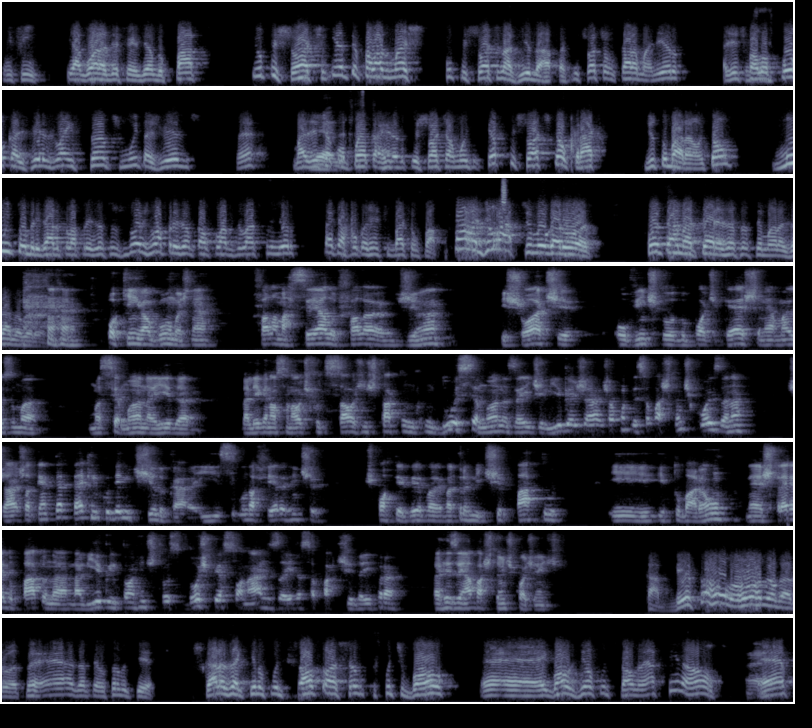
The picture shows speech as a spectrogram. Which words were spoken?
enfim, e agora defendendo o Pato. E o Pichote, eu queria ter falado mais com o Pichote na vida, rapaz. O Pichote é um cara maneiro. A gente falou poucas vezes lá em Santos, muitas vezes, né? mas a gente é, acompanha a carreira do Pichote há muito tempo. O Pichote que é o craque de Tubarão. Então, muito obrigado pela presença dos dois. Vou apresentar o Flávio de Lácio primeiro. Daqui a pouco a gente bate um papo. Fala de Lácio, meu garoto! Quantas matérias essa semana já, meu garoto? Pouquinho, algumas, né? Fala Marcelo, fala Jean, Pichote, ouvinte do, do podcast, né? Mais uma, uma semana aí da, da Liga Nacional de Futsal. A gente está com, com, duas semanas aí de liga, já, já aconteceu bastante coisa, né? Já, já tem até técnico demitido, cara. E segunda-feira a gente, Sport TV vai, vai transmitir Pato e, e Tubarão, né? Estreia do Pato na, na, Liga. Então a gente trouxe dois personagens aí dessa partida aí para resenhar bastante com a gente. Cabeça rolou, meu garoto. É, já pensando que os caras aqui no futsal estão achando que o futebol é, é, é, igualzinho ao futsal. Não é assim, não. É. é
